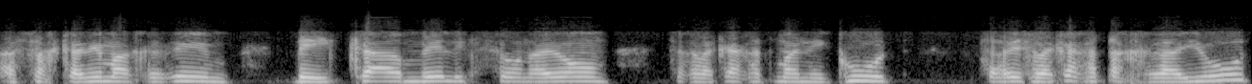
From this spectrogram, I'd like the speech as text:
השחקנים האחרים, בעיקר מליקסון היום, צריך לקחת מנהיגות, צריך לקחת אחריות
